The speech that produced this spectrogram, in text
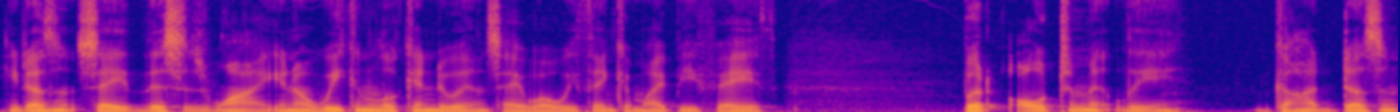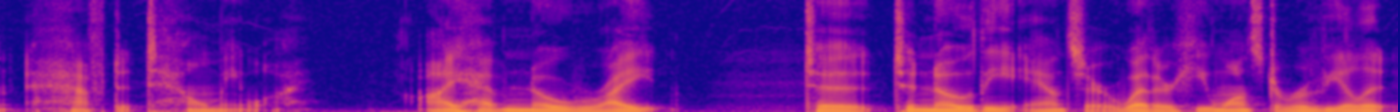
he doesn't say this is why. You know, we can look into it and say, well, we think it might be faith. But ultimately, God doesn't have to tell me why. I have no right to to know the answer. Whether he wants to reveal it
